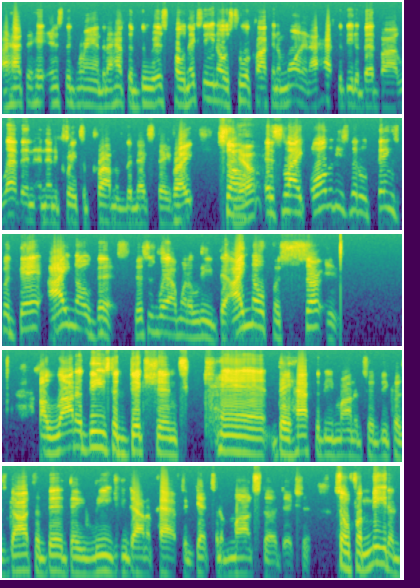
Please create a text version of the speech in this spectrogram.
I have to hit Instagram, then I have to do this post. Next thing you know, it's two o'clock in the morning. I have to be to bed by eleven, and then it creates a problem the next day, right? So yep. it's like all of these little things, but there, I know this. This is where I want to leave. That I know for certain a lot of these addictions can't they have to be monitored because god forbid they lead you down a path to get to the monster addiction. So for me the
